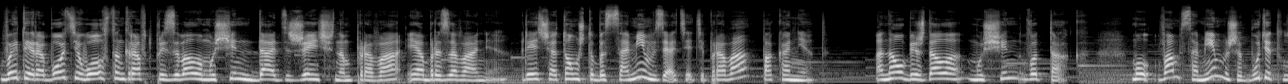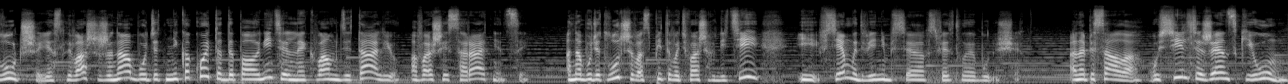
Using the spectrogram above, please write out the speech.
В этой работе Уолстонкрафт призывала мужчин дать женщинам права и образование. Речь о том, чтобы самим взять эти права, пока нет. Она убеждала мужчин вот так. Мол, вам самим же будет лучше, если ваша жена будет не какой-то дополнительной к вам деталью, а вашей соратницей. Она будет лучше воспитывать ваших детей, и все мы двинемся в светлое будущее. Она писала «Усильте женский ум,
